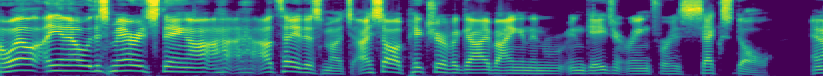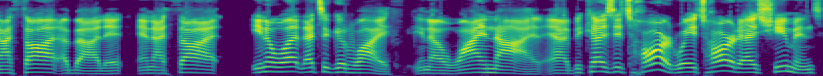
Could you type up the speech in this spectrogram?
Oh, well, uh, you know, this marriage thing, uh, I, I'll tell you this much. I saw a picture of a guy buying an en- engagement ring for his sex doll. And I thought about it, and I thought, you know what? That's a good wife. You know, why not? Uh, because it's hard. It's hard as humans.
